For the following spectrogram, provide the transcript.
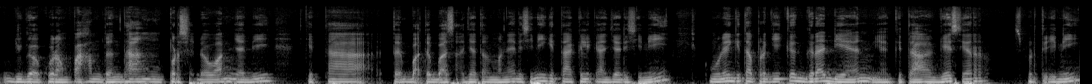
juga kurang paham tentang persedoan, jadi kita tebak-tebak saja teman-temannya. Di sini kita klik aja di sini. Kemudian kita pergi ke gradient ya, kita geser seperti ini.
